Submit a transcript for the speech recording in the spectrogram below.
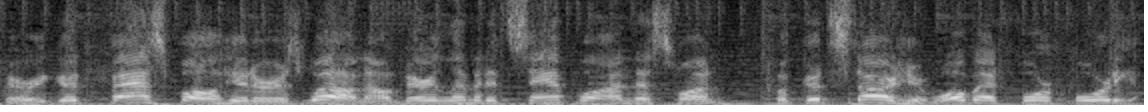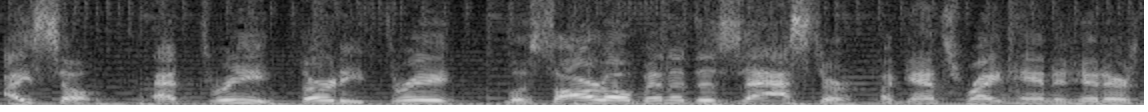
Very good fastball hitter as well. Now, very limited sample on this one, but good start here. Woba at 440, ISO at 333. Luzardo been a disaster against right handed hitters.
